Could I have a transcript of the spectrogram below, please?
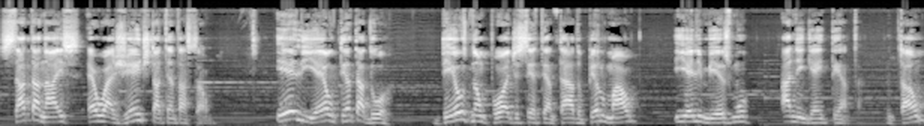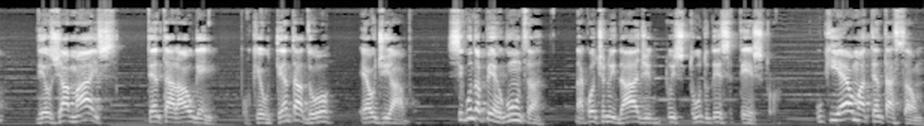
Satanás é o agente da tentação. Ele é o tentador. Deus não pode ser tentado pelo mal e ele mesmo a ninguém tenta. Então, Deus jamais tentará alguém, porque o tentador é o diabo. Segunda pergunta, na continuidade do estudo desse texto: O que é uma tentação?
